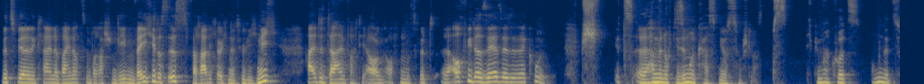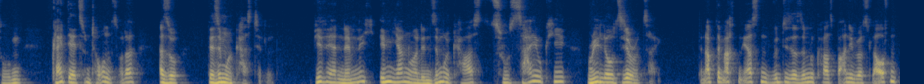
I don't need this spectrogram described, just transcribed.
wird es wieder eine kleine Weihnachtsüberraschung geben. Welche das ist, verrate ich euch natürlich nicht. Haltet da einfach die Augen offen. Es wird äh, auch wieder sehr, sehr, sehr, sehr cool. Psst, jetzt äh, haben wir noch die Simulcast-News zum Schluss. Psst, ich bin mal kurz umgezogen. Bleibt der jetzt unter uns, oder? Also der Simulcast-Titel. Wir werden nämlich im Januar den Simulcast zu Sayuki Reload Zero zeigen. Denn ab dem 8.1. wird dieser Simulcast bei Universe laufen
